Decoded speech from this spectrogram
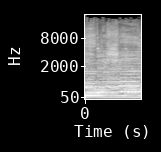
the mission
